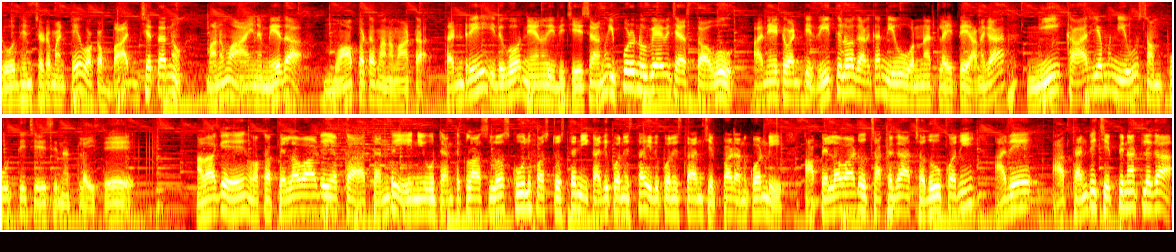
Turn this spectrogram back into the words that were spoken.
శోధించడం అంటే ఒక బాధ్యతను మనము ఆయన మీద మోపటం అన్నమాట. తండ్రి ఇదిగో నేను ఇది చేశాను ఇప్పుడు నువ్వేమి చేస్తావు? అనేటువంటి రీతిలో గనక నీవు ఉన్నట్లయితే అనగా నీ కార్యము నీవు సంపూర్తి చేసినట్లయితే. అలాగే ఒక పిల్లవాడి యొక్క తండ్రి నీవు టెన్త్ క్లాస్లో స్కూల్ ఫస్ట్ వస్తే నీకు అది కొనిస్తా ఇది కొనిస్తా అని చెప్పాడు అనుకోండి ఆ పిల్లవాడు చక్కగా చదువుకొని అదే ఆ తండ్రి చెప్పినట్లుగా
